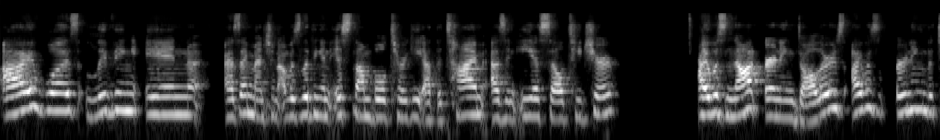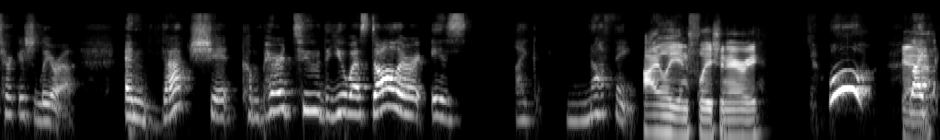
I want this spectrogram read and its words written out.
I was living in, as I mentioned, I was living in Istanbul, Turkey at the time as an ESL teacher. I was not earning dollars, I was earning the Turkish lira. And that shit compared to the US dollar is like nothing. Highly inflationary. Woo! Yeah. Like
